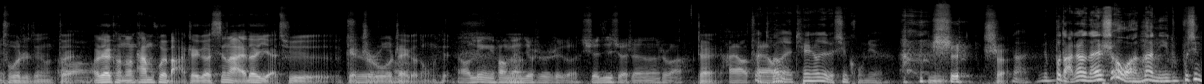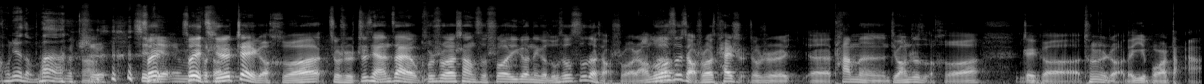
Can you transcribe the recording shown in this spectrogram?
屠夫之精，对哦，而且可能他们会把这个新来的也去给植入这个东西，然后另一方面就是这个血祭血神是吧？对，还要这还要团委天生就得信恐虐，是是。那你不打仗难受啊，那你不信恐虐怎么办啊？是，所以，所以其实这个和就是之前在不是说上次说一个那个卢修斯的小说，然后卢修斯小说开始就是呃，他们帝王之子和这个吞噬者的一波打，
